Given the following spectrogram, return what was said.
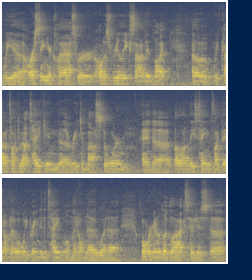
we, uh, our senior class, we're all just really excited. Like uh, we've kind of talked about taking the region by storm, and uh, a lot of these teams, like they don't know what we bring to the table, and they don't know what uh, what we're going to look like. So just uh,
